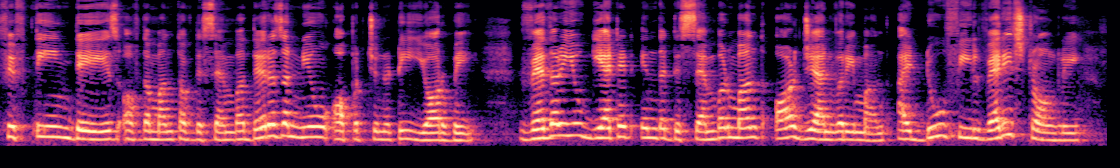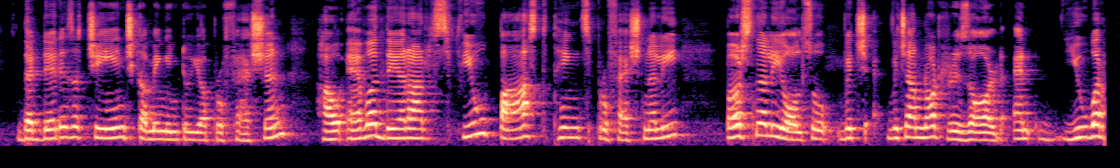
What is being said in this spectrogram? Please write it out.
15 days of the month of december there is a new opportunity your way. Whether you get it in the december month or january month i do feel very strongly that there is a change coming into your profession. However there are few past things professionally personally also which which are not resolved. And you were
